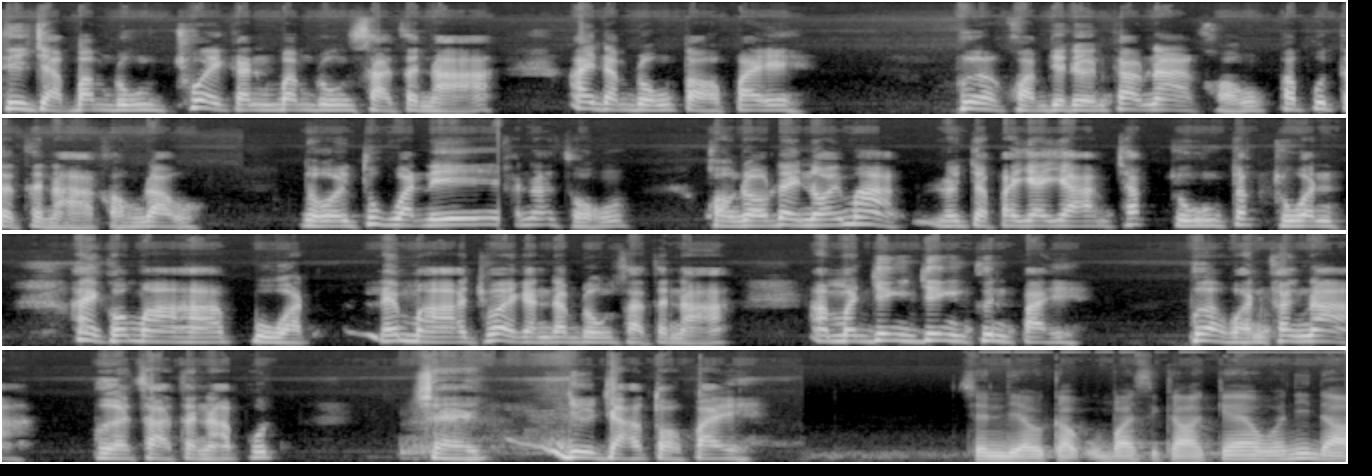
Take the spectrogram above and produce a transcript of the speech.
ที่จะบำรุงช่วยกันบำรุงศาสนา ให้ดำรงต่อไป เพื่อความเจริญก้าวหน้าของพระพุทธศาสนาของเรา โดยทุกวันนี้คณะสงฆ์ของเราได้น้อยมาก เราจะพยายามชักจูงชักชวน ให้เขามาบวชและมาช่วยกันดำรงศาสนาอะมันยิ่งยิ่งขึ้นไป เพื่อวันข้างหน้าเพื่อศาสนาพุทธจะยืดยาวต่อไป เช่นเดียวกับอุบาสิกาแก้ววนิดา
